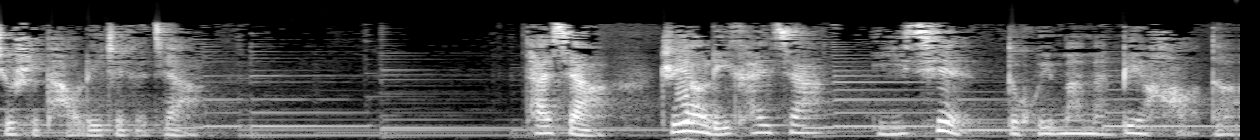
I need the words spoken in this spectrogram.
就是逃离这个家。他想，只要离开家，一切都会慢慢变好的。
